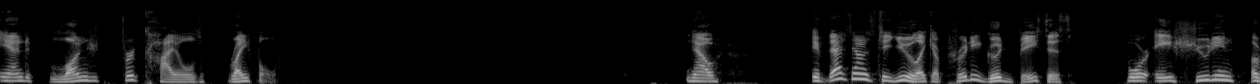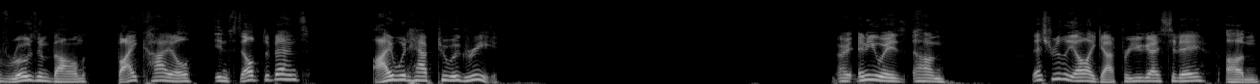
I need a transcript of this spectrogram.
and lunged for Kyle's rifle. Now, if that sounds to you like a pretty good basis for a shooting of Rosenbaum by Kyle in self defense, I would have to agree. All right, anyways, um, that's really all I got for you guys today. Um,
